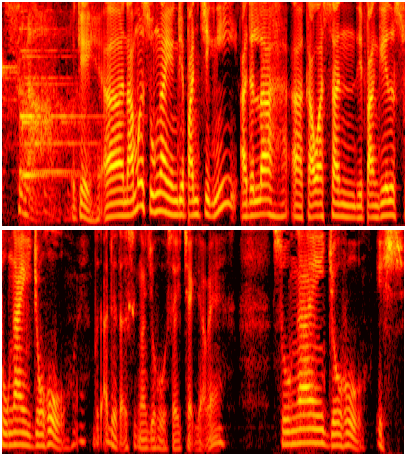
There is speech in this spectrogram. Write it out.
Seram. Okey, uh, nama sungai yang dia pancing ni adalah uh, kawasan dipanggil Sungai Johor. Eh, ada tak Sungai Johor? Saya check jap eh. Sungai Johor. Ish.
